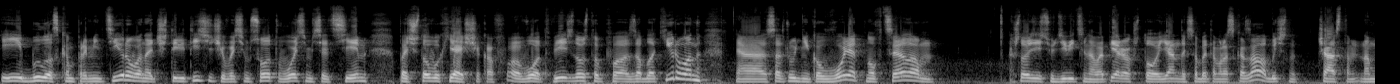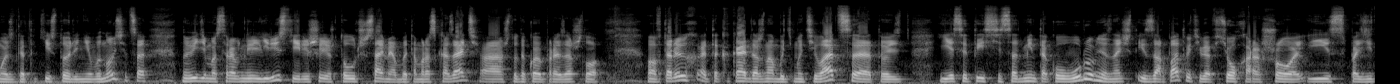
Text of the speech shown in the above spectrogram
и было скомпрометировано 4887 почтовых ящиков. Вот, весь доступ заблокирован, э, сотрудников уволят, но в целом что здесь удивительно? Во-первых, что Яндекс об этом рассказал. Обычно часто, на мой взгляд, такие истории не выносятся. Но, видимо, сравнили риски и решили, что лучше сами об этом рассказать, а что такое произошло. Во-вторых, это какая должна быть мотивация. То есть, если ты сисадмин такого уровня, значит, и зарплаты у тебя все хорошо, и с пози...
